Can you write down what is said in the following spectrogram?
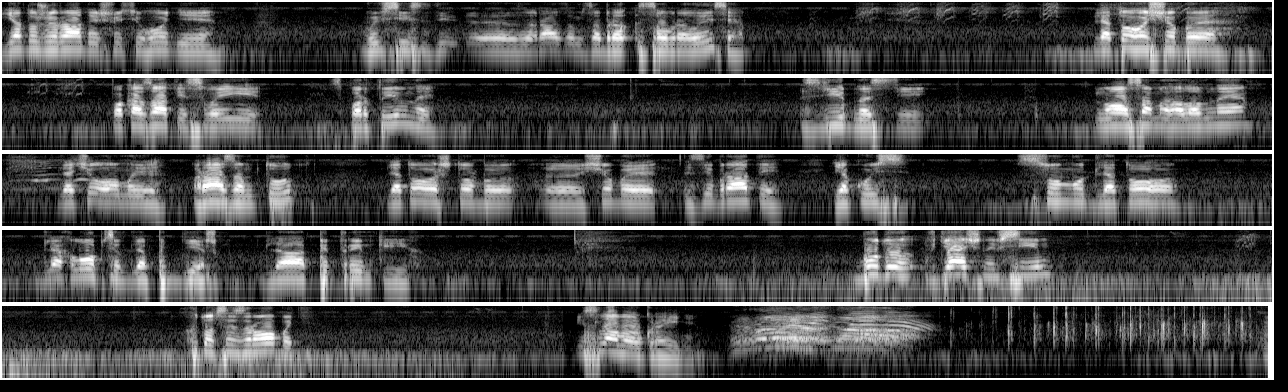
Я дуже радий, що сьогодні ви всі е, разом забра- зібралися для того, щоб показати свої спортивні здібності Ну а саме головне, для чого ми разом тут, для того, щоб, е, щоб зібрати якусь суму для того, для хлопців, для підтримки, для підтримки їх. Буду вдячний всім, хто це зробить. І слава Україні!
